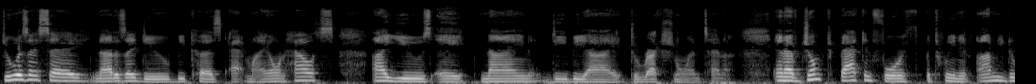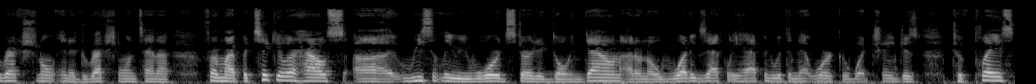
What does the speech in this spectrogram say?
do as I say, not as I do, because at my own house, I use a 9 dBi directional antenna. And I've jumped back and forth between an omnidirectional and a directional antenna. For my particular house, uh, recently rewards started going down. I don't know what exactly happened with the network or what changes took place,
